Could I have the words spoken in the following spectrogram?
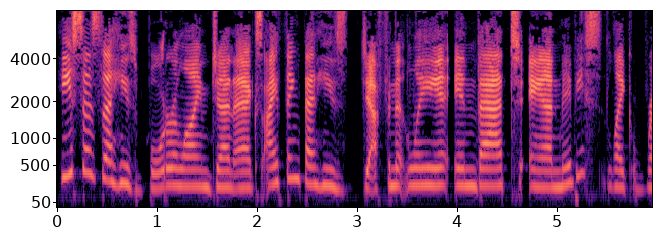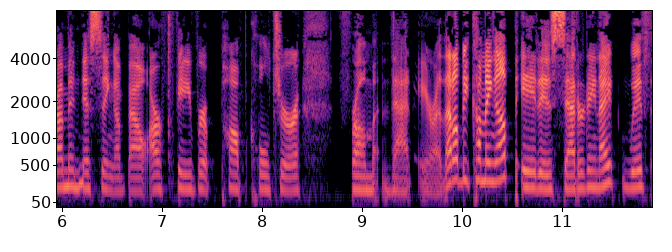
he says that he's borderline Gen X. I think that he's definitely in that, and maybe like reminiscing about our favorite pop culture from that era. That'll be coming up. It is Saturday night with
